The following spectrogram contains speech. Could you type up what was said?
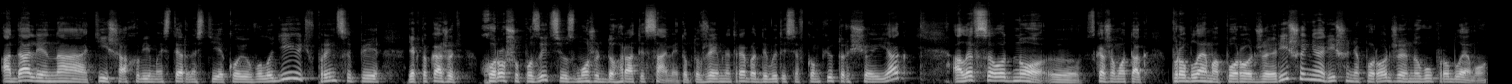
а далі на тій шаховій майстерності, якою володіють, в принципі, як то кажуть, хорошу позицію зможуть дограти самі. Тобто, вже їм не треба дивитися в комп'ютер, що і як, але все одно, е, скажімо так, проблема породжує рішення, рішення породжує нову проблему.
